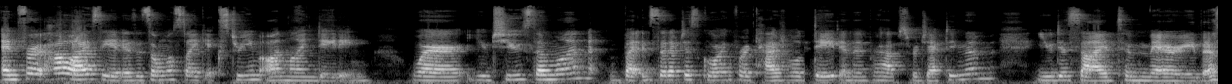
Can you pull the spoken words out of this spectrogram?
And for how I see it is it's almost like extreme online dating where you choose someone, but instead of just going for a casual date and then perhaps rejecting them, you decide to marry them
